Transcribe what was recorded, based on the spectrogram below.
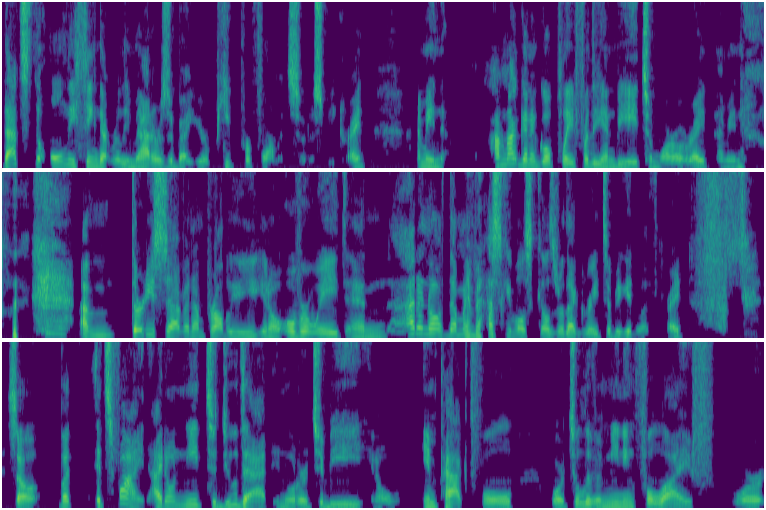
That's the only thing that really matters about your peak performance, so to speak, right? I mean, I'm not going to go play for the NBA tomorrow, right? I mean, I'm 37. I'm probably, you know, overweight, and I don't know if that my basketball skills are that great to begin with, right? So, but it's fine. I don't need to do that in order to be, you know, impactful or to live a meaningful life or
